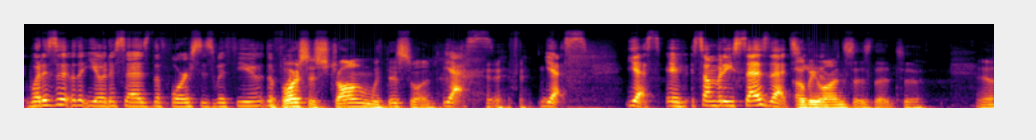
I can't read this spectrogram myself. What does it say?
what is it that yoda says the force is with you The for- force is strong with this one. Yes. yes. Yes. If somebody says that to you. Obi you. Says that too. Yeah.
